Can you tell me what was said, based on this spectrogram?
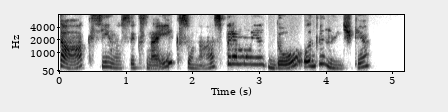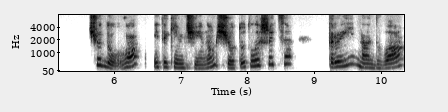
Так, синус х на х у нас прямує до одинички. Чудово. І таким чином, що тут лишиться? 3 на 2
